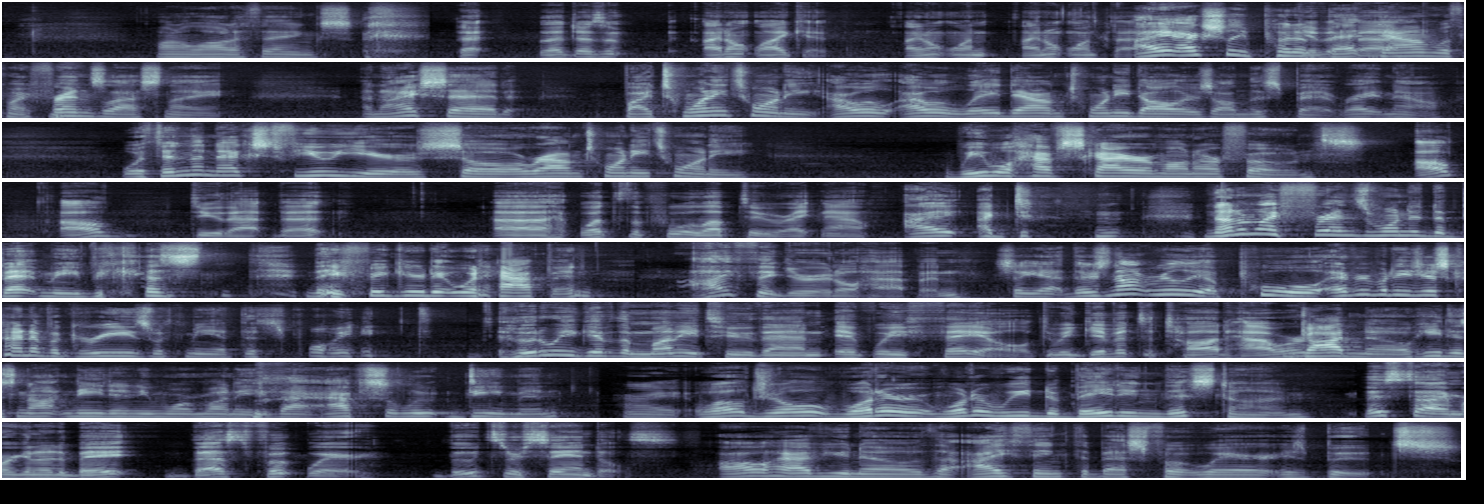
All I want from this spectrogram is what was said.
on a lot of things. That that doesn't I don't like it. I don't want I don't want that. I actually put a Give it bet down with my friends last night, and I said by 2020 I will I will lay down twenty dollars on this bet right now. Within the next few years, so around 2020, we will have Skyrim on our phones. I'll I'll do that bet. Uh, what's the pool up to right now? I I d- none of my friends wanted to bet me because they figured it would happen. I figure it'll happen. So yeah, there's not really a pool. Everybody just kind of agrees with me at this point. Who do we give the money to then if we fail? Do we give it to Todd Howard? God no, he does not need any more money. That absolute demon. All right. Well, Joel, what are what are we debating this time? This time we're gonna debate best footwear: boots or sandals. I'll have you know that I think the best footwear is boots,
